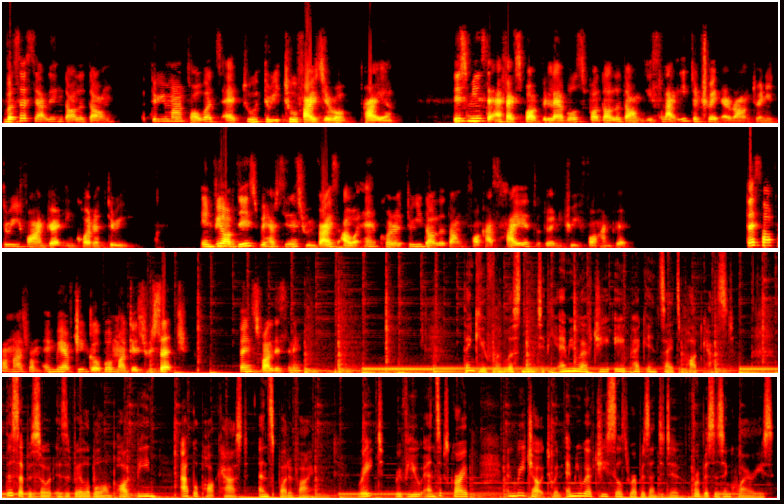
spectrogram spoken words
versus selling dollar dong 3 month forwards at 23250 prior. This means the FX spot levels for dollar dong is likely to trade around 23,400 in quarter 3. In view of this, we have since revised our end quarter 3 dollar dong forecast higher to 23,400. That's all from us from MUFG Global Markets Research. Thanks for listening. Thank you for listening to the MUFG APAC Insights podcast. This episode is available on Podbean, Apple Podcast, and Spotify rate, review, and subscribe, and reach out to an MUFG sales representative for business inquiries.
